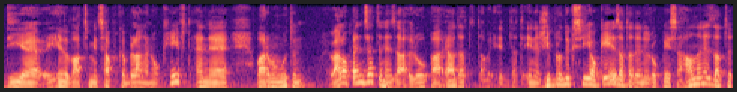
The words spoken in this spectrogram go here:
die heel wat gemeenschappelijke belangen ook heeft en waar we moeten wel op inzetten, is dat Europa, ja, dat, dat, dat de energieproductie oké is, dat dat in Europese handen is, dat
